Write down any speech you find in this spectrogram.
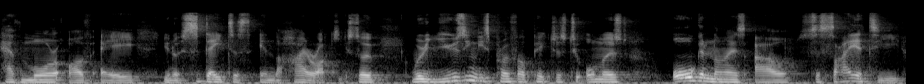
have more of a you know status in the hierarchy. So we're using these profile pictures to almost organize our society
